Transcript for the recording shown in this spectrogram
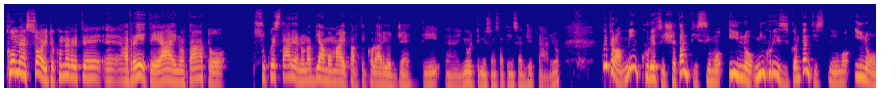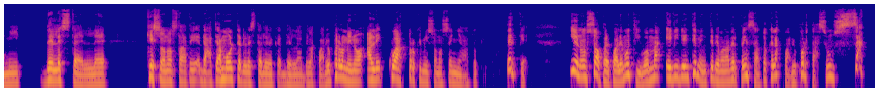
come al solito, come avrete, eh, avrete hai notato, su quest'area non abbiamo mai particolari oggetti, eh, gli ultimi sono stati in Sagittario. Qui però mi incuriosisce tantissimo i no- mi incuriosiscono tantissimo i nomi delle stelle che sono state date a molte delle stelle del, dell'acquario, perlomeno alle quattro che mi sono segnato più. Perché? Io non so per quale motivo, ma evidentemente devono aver pensato che l'acquario portasse un sacco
